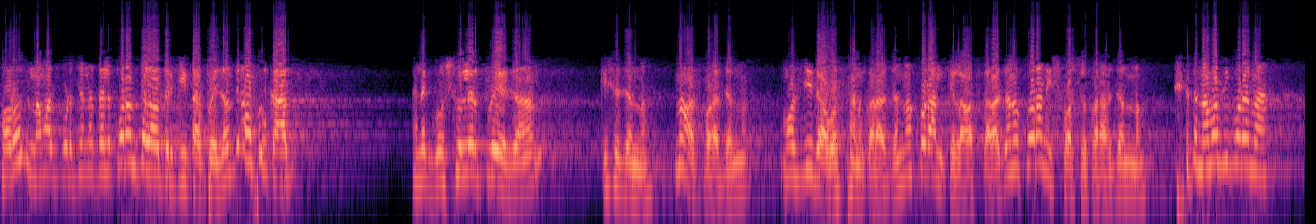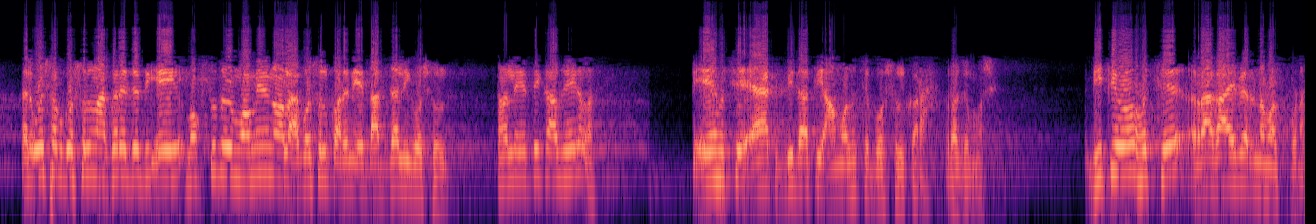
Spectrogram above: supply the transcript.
ফরজ নামাজ পড়ছে না, তাহলে কোরআন তেলাওয়াতের কি তার প্রয়োজন? তিনি অফুল কাজ। তাহলে গোসলের প্রয়োজন কিসের জন্য? নামাজ পড়ার জন্য, মসজিদে অবস্থান করার জন্য, কোরআন তেলাওয়াত করার জন্য, কোরআন স্পর্শ করার জন্য। সে তো নামাজই পড়ে না। তাহলে ওইসব গোসল না করে যদি এই মকসুদুল মমিনওয়ালা গোসল করেন, এই দাজ্জালি গোসল, তাহলে এতে কাজ হয়ে গেল। এ হচ্ছে এক বিদাতি আমল হচ্ছে গোসল করা রজব মাসে। দ্বিতীয় হচ্ছে রাগায়েবের নামাজ পড়া।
